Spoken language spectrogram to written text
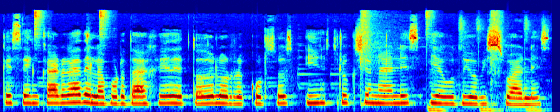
que se encarga del abordaje de todos los recursos instruccionales y audiovisuales.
